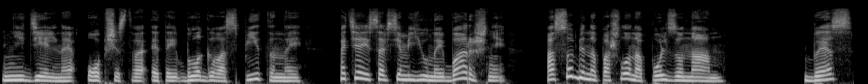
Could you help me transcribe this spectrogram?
Недельное общество этой благовоспитанной, хотя и совсем юной барышни, особенно пошло на пользу Нан. Бесс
